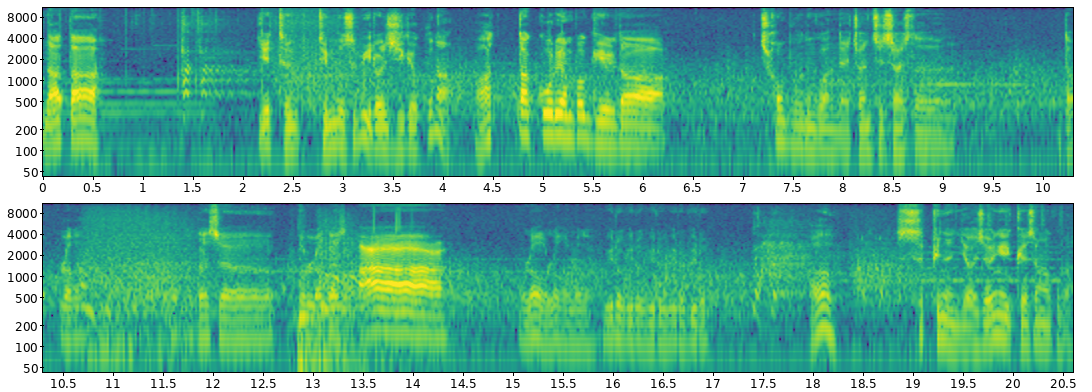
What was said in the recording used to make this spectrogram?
나왔다. 얘 등, 뒷모습이 이런 식이었구나. 아따 꼬리 한 번 길다. 처음 보는 것 같네 전체 샷은. 일단 올라가. 올라가자. 올라가자. 아! 올라가 올라가 올라가. 위로 위로 위로 위로 위로. 아우. 스피는 여전히 괴상하구만.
